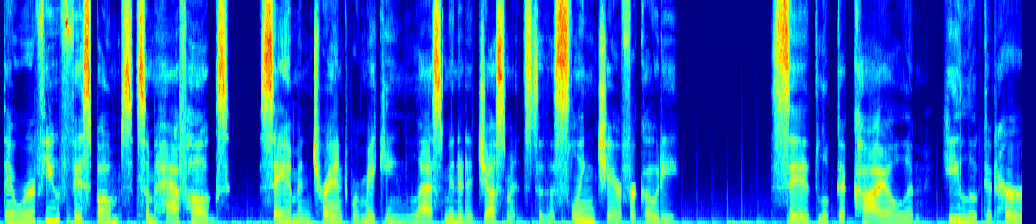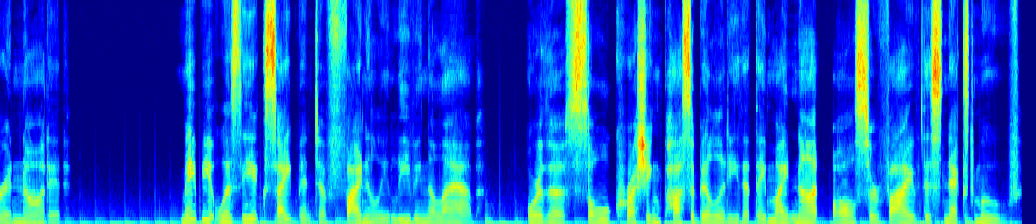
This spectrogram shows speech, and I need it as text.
There were a few fist bumps, some half hugs. Sam and Trent were making last minute adjustments to the sling chair for Cody. Sid looked at Kyle and he looked at her and nodded. Maybe it was the excitement of finally leaving the lab, or the soul crushing possibility that they might not all survive this next move.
